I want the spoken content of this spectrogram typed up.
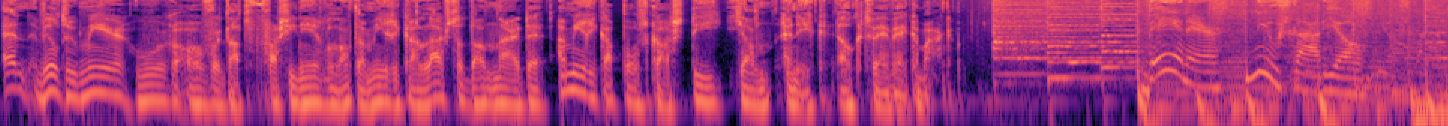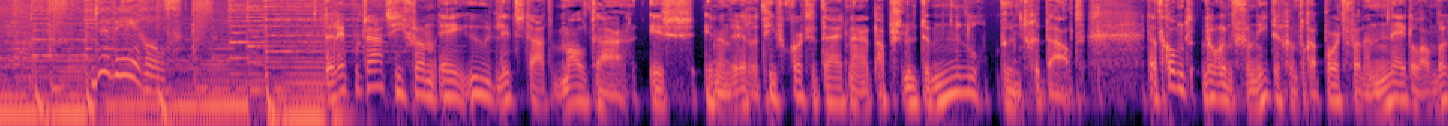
En wilt u meer horen over dat fascinerende land Amerika? Luister dan naar de Amerika-podcast die Jan en ik elke twee weken maken. BNR Nieuwsradio. De wereld. De reputatie van EU-lidstaat Malta is in een relatief korte tijd naar het absolute nulpunt gedaald. Dat komt door een vernietigend rapport van een Nederlander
